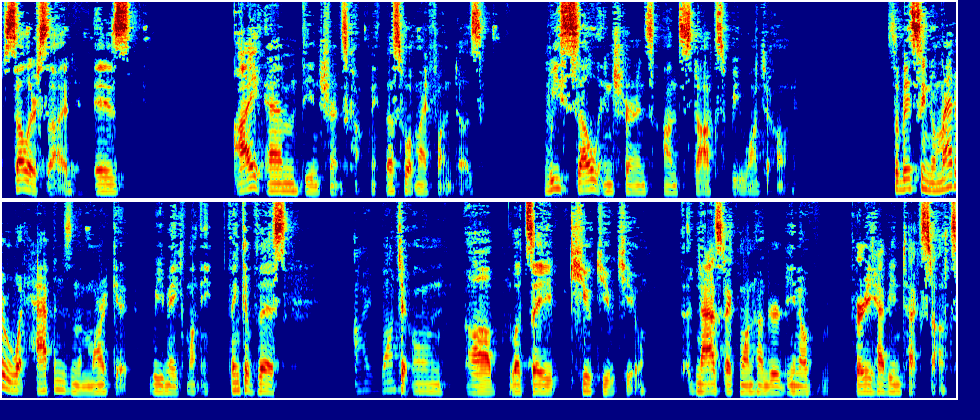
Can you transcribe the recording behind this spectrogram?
seller side is I am the insurance company. That's what my fund does. We sell insurance on stocks we want to own. So basically, no matter what happens in the market, we make money. Think of this. I want to own, uh, let's say QQQ, NASDAQ 100, you know, very heavy in tech stocks.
